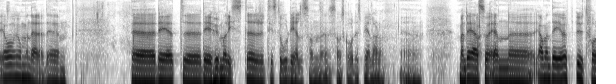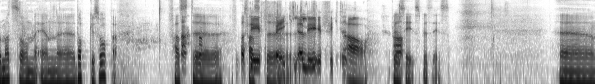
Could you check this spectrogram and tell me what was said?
Jo, jo men det är det. det. Det, det, är ett, eh, det är humorister till stor del som, eh, som skådespelar. Då. Eh, Men det är alltså en, eh, ja men det är utformat som en eh, dokusåpa. Fast, Ah, eh, Fast, Fast, det är eh, fake, eller det är fiktivt. ja, precis, precis. Eh,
